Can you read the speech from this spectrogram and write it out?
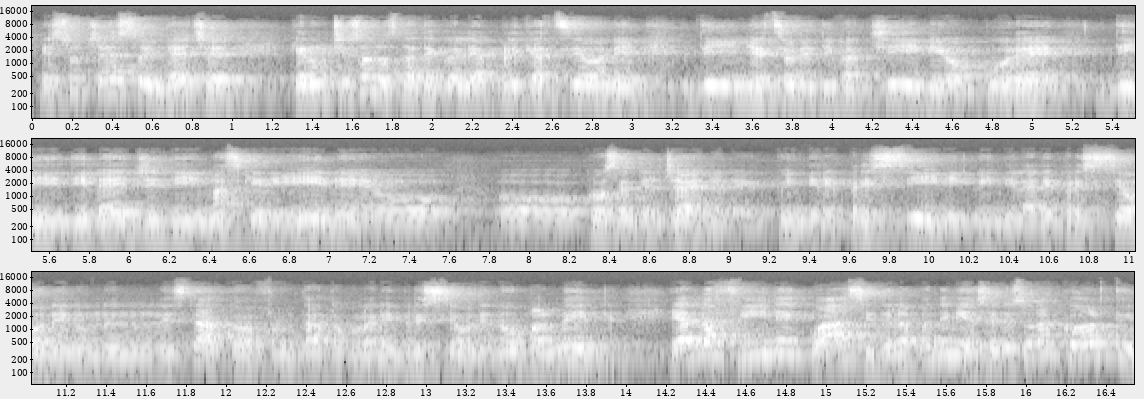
è successo invece che non ci sono state quelle applicazioni di iniezioni di vaccini oppure di, di leggi di mascherine o, o cose del genere, quindi repressivi, quindi la repressione non, non è stato affrontato con la repressione normalmente. E alla fine quasi della pandemia se ne sono accorti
